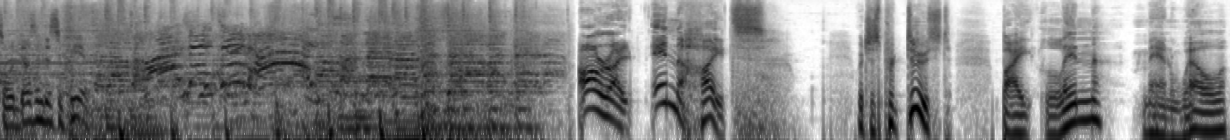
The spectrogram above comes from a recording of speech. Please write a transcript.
so it doesn't disappear. All right. In the Heights, which is produced by Lin Manuel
